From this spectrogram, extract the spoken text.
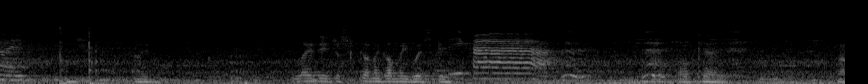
หน่อย Hey. Lady just gonna got me สวัส whiskey. ดีค่ะ Okay. So,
